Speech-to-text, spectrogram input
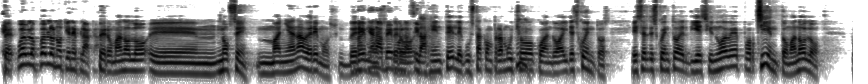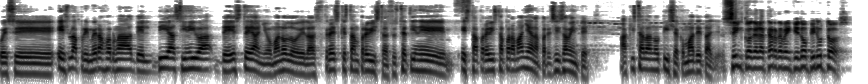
el pueblo, pueblo no tiene plata. Pero Manolo, eh, no sé, mañana veremos, veremos, Mañana vemos pero la gente le gusta comprar mucho cuando hay descuentos. Es el descuento del 19%, Manolo. Pues eh, es la primera jornada del día sin IVA de este año, Manolo, de las tres que están previstas. Usted tiene, está prevista para mañana, precisamente. Aquí está la noticia con más detalles. 5 de la tarde, 22 minutos.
